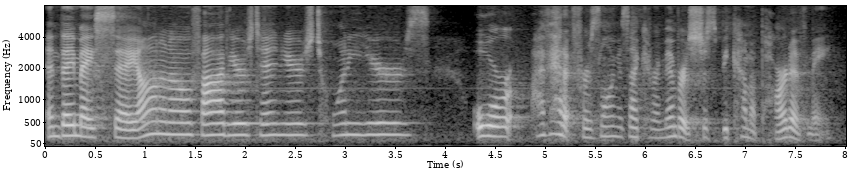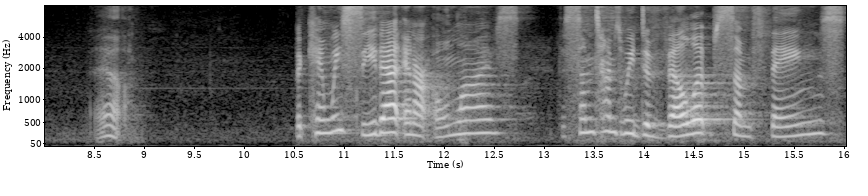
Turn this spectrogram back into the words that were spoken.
And they may say, I don't know, five years, 10 years, 20 years, or I've had it for as long as I can remember. It's just become a part of me. Yeah. But can we see that in our own lives? That sometimes we develop some things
